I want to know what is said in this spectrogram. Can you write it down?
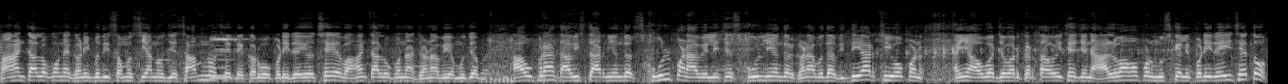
વાહન ચાલકોને ઘણી બધી સમસ્યાનો જે સામનો છે તે કરવો પડી રહ્યો છે. વાહન ચાલકોના જણાવ્યા મુજબ, આ ઉપરાંત આ વિસ્તારની અંદર સ્કૂલ પણ આવેલી છે. સ્કૂલની અંદર ઘણા બધા વિદ્યાર્થીઓ પણ અહીંયા અવર જવર કરતા હોય છે, જેને હાલવામાં પણ મુશ્કેલી પડી રહી છે. તો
